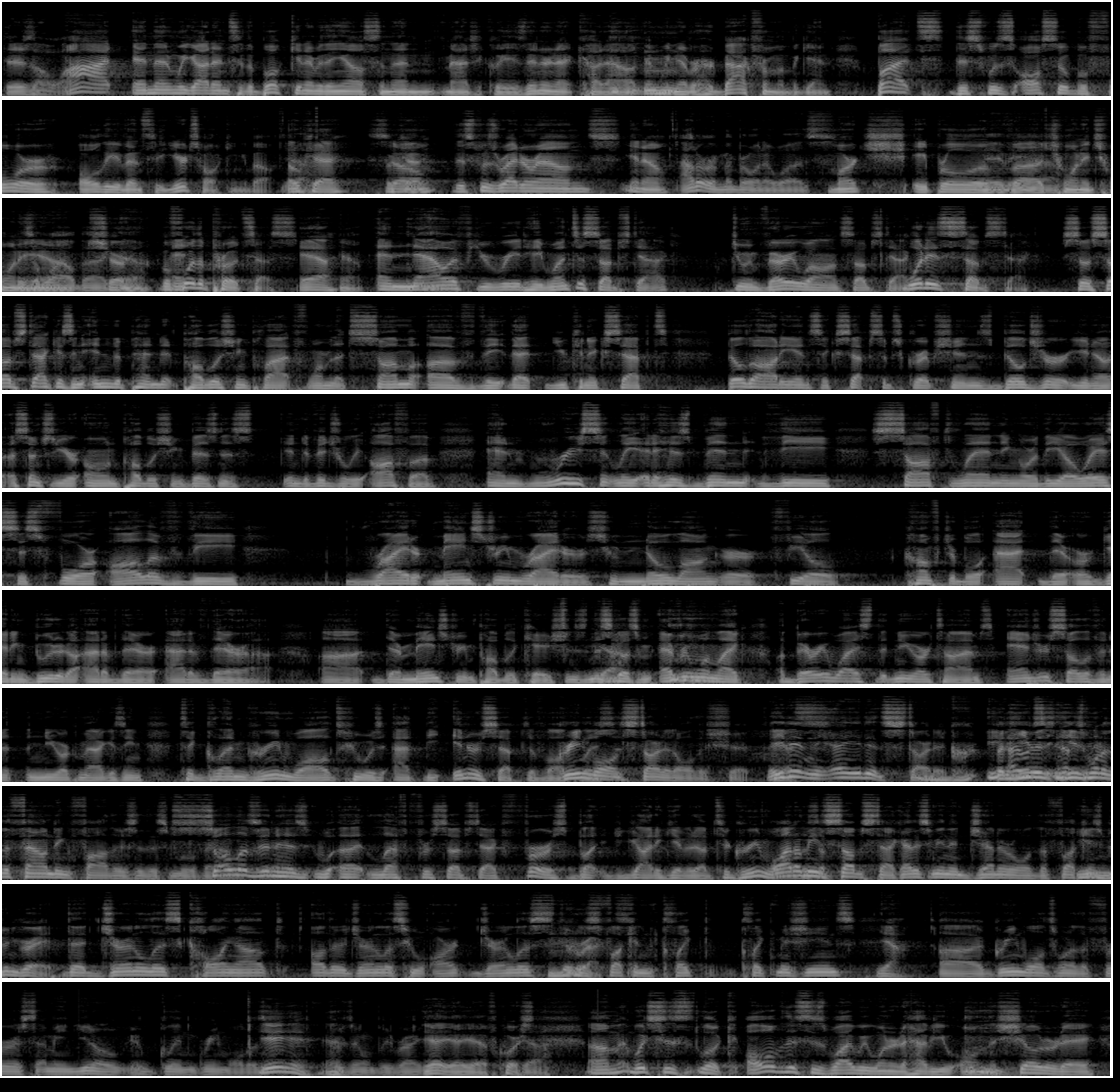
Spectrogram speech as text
There's a lot, and then we got into the book and everything else, and then magically his internet cut out, and we never heard back from him again. But this was also before all the events that you're talking about. Okay. So Okay. this was right around, you know, I don't remember when it was. March, April of Maybe, uh, yeah. 2020. It was a yeah. while back, Sure. yeah. Before the protests. Yeah. And now, if you read, he went to Substack, doing very well on Substack. What is Substack? So Substack is an independent publishing platform that some of the that you can accept, build audience, accept subscriptions, build your you know essentially your own publishing business individually off of. And recently, it has been the soft landing or the oasis for all of the writer mainstream writers who no longer feel comfortable at their or getting booted out of their out of their uh, uh, their mainstream publications, and this Yeah. goes from everyone like a Bari Weiss at the New York Times, Andrew Sullivan at the New York Magazine, to Glenn Greenwald, who was at the Intercept of all Greenwald places. started all this shit. He Yes. didn't. He didn't start it, but he was. say- He's one of the founding fathers of this movement. Sullivan has uh, left for Substack first, but you got to give it up to Greenwald. Well, I don't mean Substack. I just mean in general. The fucking He's been great. The journalists calling out other journalists who aren't journalists. They're just fucking click click machines. Yeah. Uh, Greenwald's one of the first. I mean, you know who Glenn Greenwald is. Yeah, yeah, yeah. presumably, right? Yeah, yeah, yeah, of course. Yeah. Um, which is, look, all of this is why we wanted to have you on the show today.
